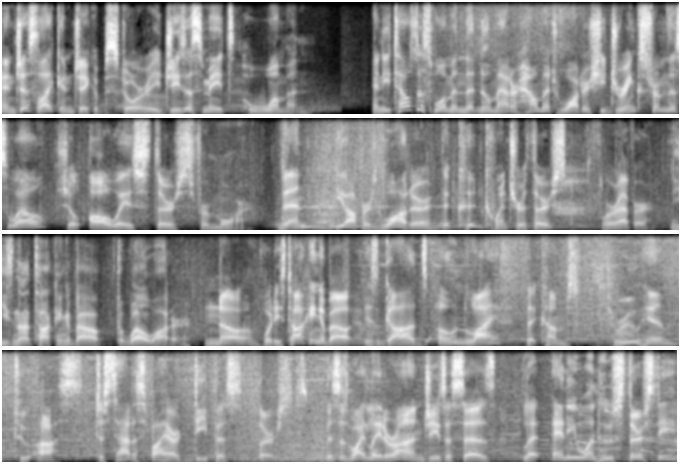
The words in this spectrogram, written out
And just like in Jacob's story, Jesus meets a woman. And he tells this woman that no matter how much water she drinks from this well, she'll always thirst for more. Then he offers water that could quench her thirst forever. He's not talking about the well water. No, what he's talking about is God's own life that comes through him to us to satisfy our deepest thirsts. This is why later on Jesus says, Let anyone who's thirsty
